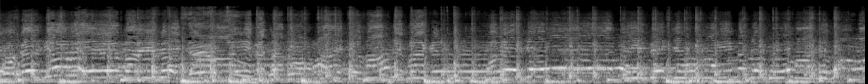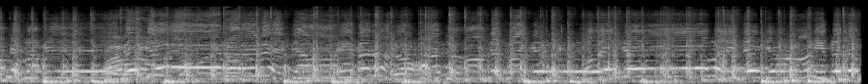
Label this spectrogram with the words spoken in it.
Porque yo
